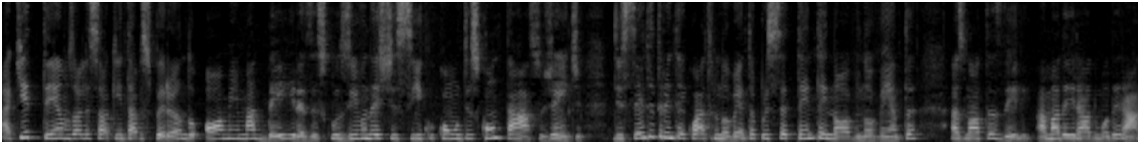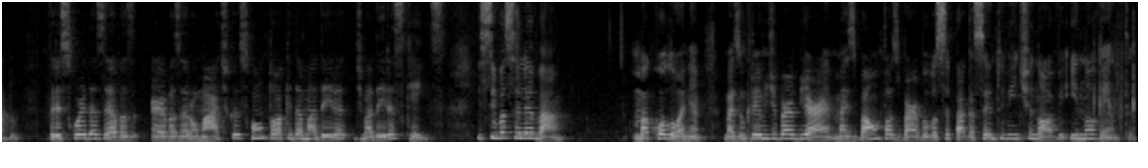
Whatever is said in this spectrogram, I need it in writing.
Aqui temos, olha só, quem estava esperando, Homem Madeiras, exclusivo neste ciclo com o descontaço, gente, de R$ 134,90 por R$ 79,90 as notas dele, amadeirado moderado frescor das ervas, ervas aromáticas com toque da madeira de madeiras quentes. E se você levar uma colônia, mais um creme de barbear, mais balm pós-barba, você paga R$ 129,90.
